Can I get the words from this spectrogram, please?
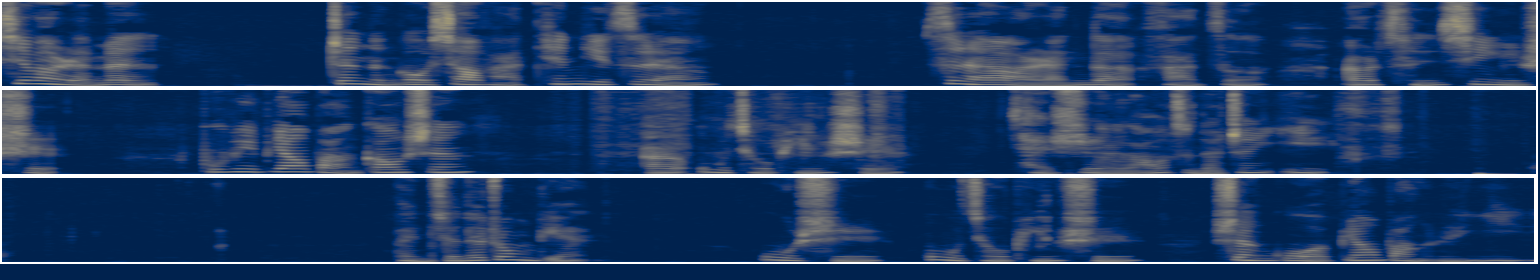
希望人们真能够效法天地自然、自然而然的法则而存心于世，不必标榜高深而务求平实，才是老子的真意。本节的重点：务实，务求平实。胜过标榜仁义。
